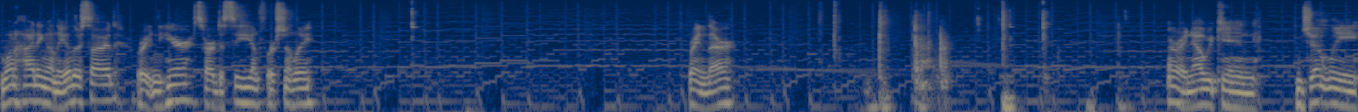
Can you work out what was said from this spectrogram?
one hiding on the other side, right in here. It's hard to see, unfortunately. Right there. All right, now we can gently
